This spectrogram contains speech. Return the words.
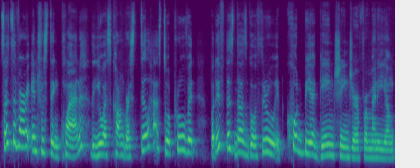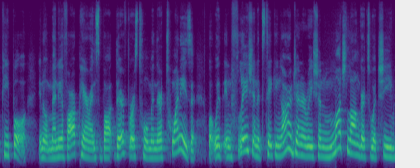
So it's a very interesting plan. The US Congress still has to approve it, but if this does go through, it could be a game changer for many young people. You know, many of our parents bought their first home in their 20s, but with inflation, it's taking our generation much longer to achieve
